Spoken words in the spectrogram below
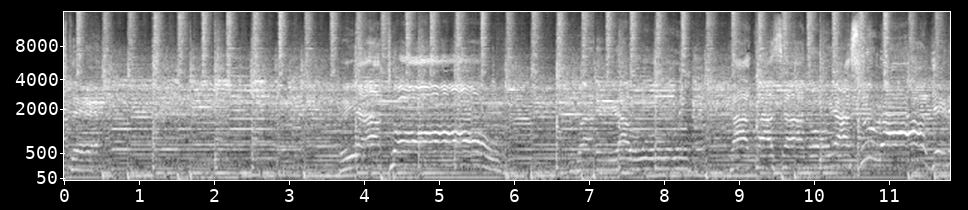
して。やっと間に合う高さの安らぎに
